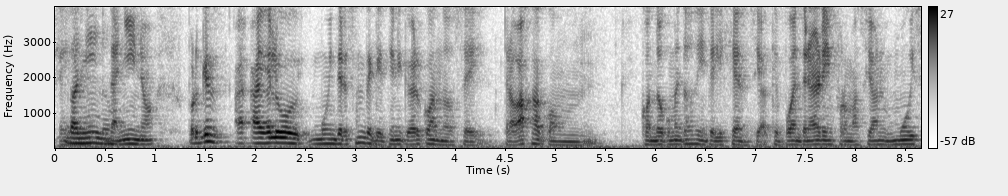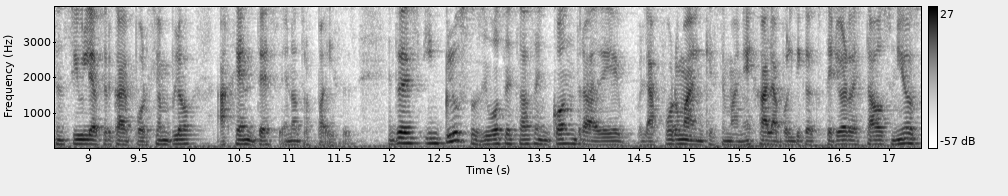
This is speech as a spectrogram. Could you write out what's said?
eh, Dañino. dañino. Porque es, hay algo muy interesante que tiene que ver cuando se trabaja con, con documentos de inteligencia, que pueden tener información muy sensible acerca de, por ejemplo, agentes en otros países. Entonces, incluso si vos estás en contra de la forma en que se maneja la política exterior de Estados Unidos,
